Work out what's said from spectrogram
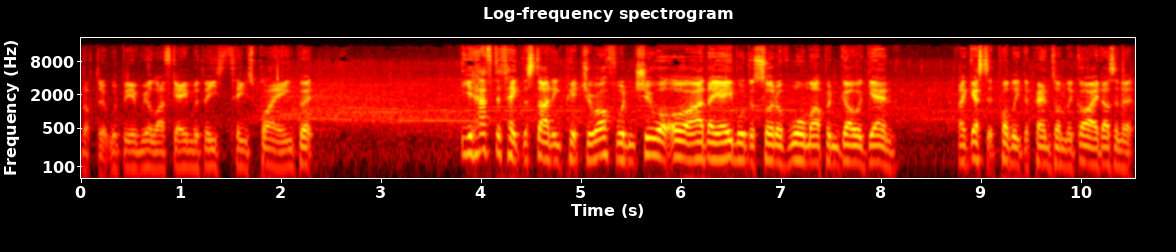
not that it would be a real-life game with these teams playing, but you'd have to take the starting pitcher off, wouldn't you? Or, or are they able to sort of warm up and go again? I guess it probably depends on the guy, doesn't it?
